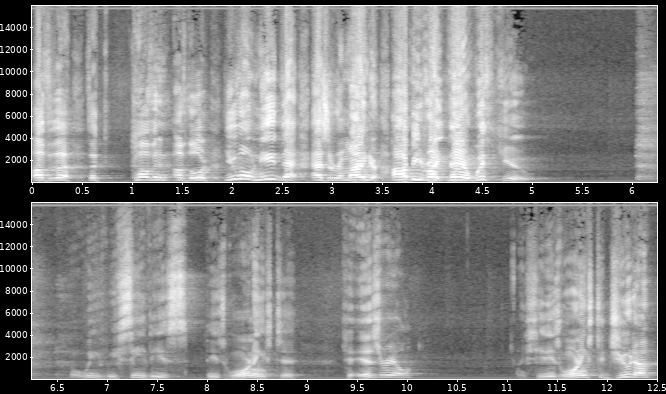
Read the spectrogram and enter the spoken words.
of the, the covenant of the Lord. You won't need that as a reminder. I'll be right there with you. We, we see these, these warnings to, to Israel. We see these warnings to Judah.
